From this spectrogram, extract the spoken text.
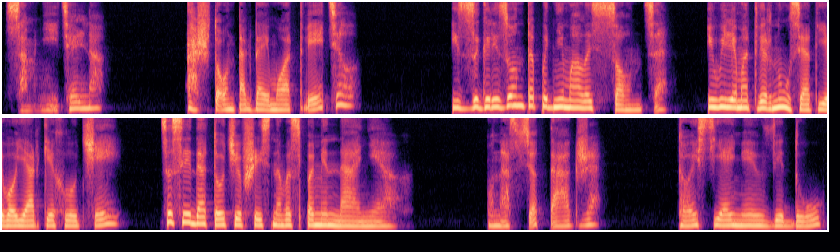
Сомнительно. А что он тогда ему ответил? Из-за горизонта поднималось солнце, и Уильям отвернулся от его ярких лучей, сосредоточившись на воспоминаниях. «У нас все так же. То есть я имею в виду,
